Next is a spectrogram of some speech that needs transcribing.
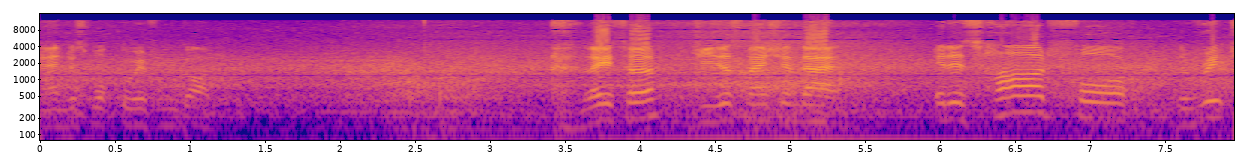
and just walked away from God. Later, Jesus mentioned that it is hard for the rich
